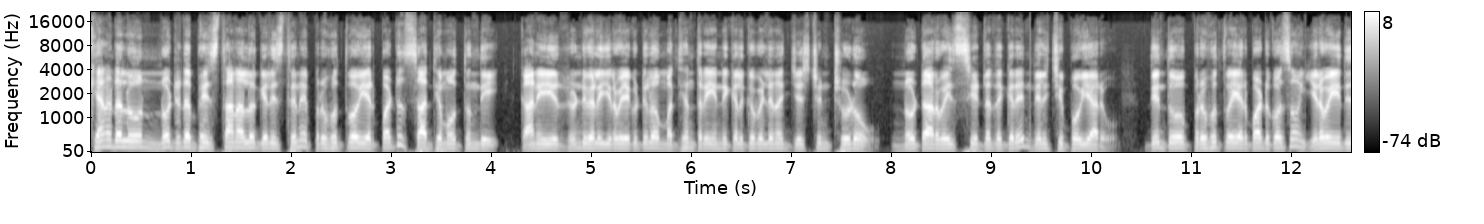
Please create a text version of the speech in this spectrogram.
కెనడాలో నూట డెబ్బై స్థానాలు గెలిస్తేనే ప్రభుత్వ ఏర్పాటు సాధ్యమవుతుంది. కానీ రెండు వేల ఇరవై ఒకటిలో మధ్యంతర ఎన్నికలకు వెళ్ళిన జస్టిన్ ట్రూడో నూట అరవై సీట్ల దగ్గరే నిలిచిపోయారు. దీంతో ప్రభుత్వ ఏర్పాటు కోసం ఇరవై ఐదు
